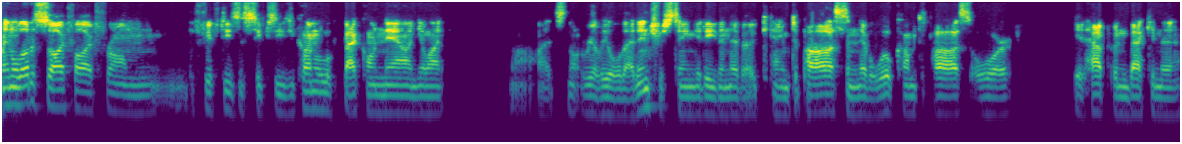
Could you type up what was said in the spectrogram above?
And a lot of sci-fi from the 50s and 60s you kind of look back on now and you're like, oh, it's not really all that interesting. It either never came to pass and never will come to pass, or it happened back in the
